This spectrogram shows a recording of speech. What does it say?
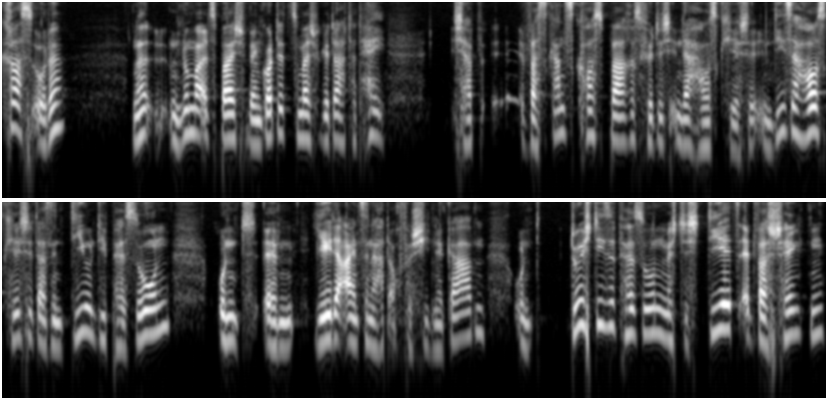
Krass, oder? Ne? Nur mal als Beispiel, wenn Gott jetzt zum Beispiel gedacht hat, hey, ich habe etwas ganz Kostbares für dich in der Hauskirche. In dieser Hauskirche, da sind die und die Personen und ähm, jeder Einzelne hat auch verschiedene Gaben. Und durch diese Person möchte ich dir jetzt etwas schenken,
